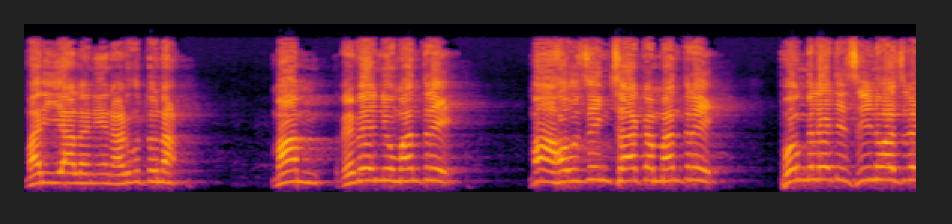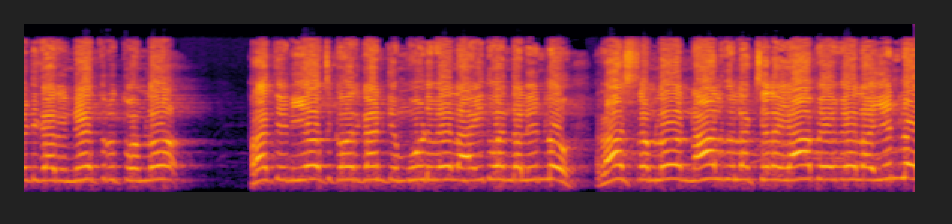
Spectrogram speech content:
మరి ఇవాళ నేను అడుగుతున్నా మా రెవెన్యూ మంత్రి మా హౌసింగ్ శాఖ మంత్రి పొంగులేటి శ్రీనివాసరెడ్డి గారి నేతృత్వంలో ప్రతి నియోజకవర్గానికి మూడు వేల ఐదు వందల ఇండ్లు రాష్ట్రంలో నాలుగు లక్షల యాభై వేల ఇండ్లు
